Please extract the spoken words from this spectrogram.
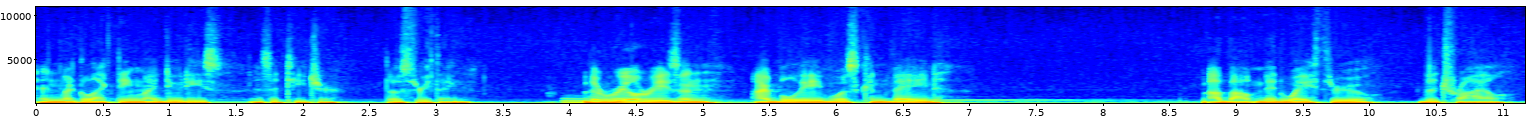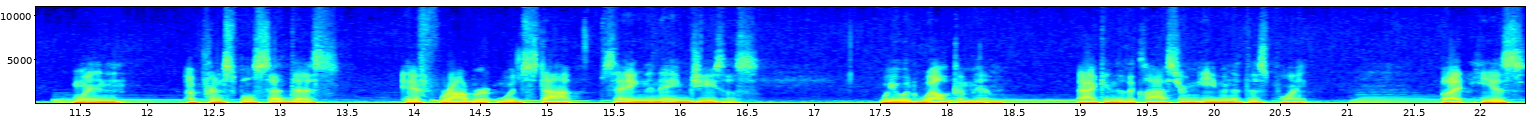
and neglecting my duties as a teacher. Those three things. The real reason I believe was conveyed about midway through the trial when a principal said this if Robert would stop saying the name Jesus, we would welcome him back into the classroom, even at this point. But he has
